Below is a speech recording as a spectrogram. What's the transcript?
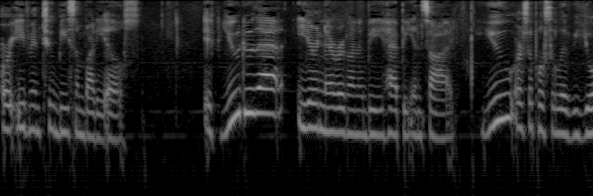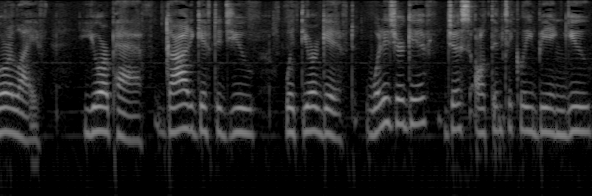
or even to be somebody else. If you do that, you're never going to be happy inside. You are supposed to live your life, your path. God gifted you with your gift. What is your gift? Just authentically being you,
